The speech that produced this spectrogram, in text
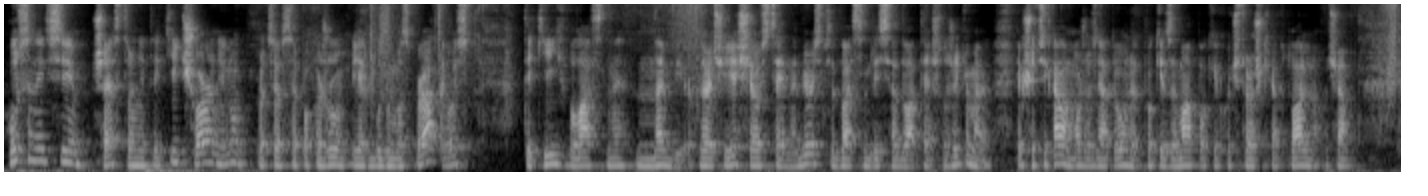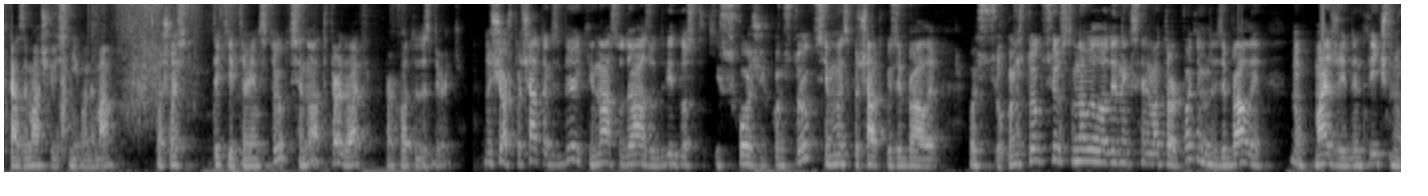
Гусениці, шестерні такі, чорні. Ну, про це все покажу, як будемо збирати. Ось такий, власне, набір. До речі, є ще ось цей набір 7272 теж лежить у мене. Якщо цікаво, можу зняти огляд, поки зима, поки хоч трошки актуально, хоча така зима, що і снігу нема. Тож ось такі три інструкції. Ну а тепер давайте переходити до збірки. Ну що ж, початок збірки. У нас одразу дві досить такі схожі конструкції. Ми спочатку зібрали ось цю конструкцію, встановили один Excel мотор, потім зібрали ну, майже ідентичну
